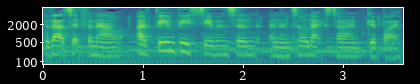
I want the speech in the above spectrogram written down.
But that's it for now. I've been Bea Stevenson, and until next time, goodbye.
